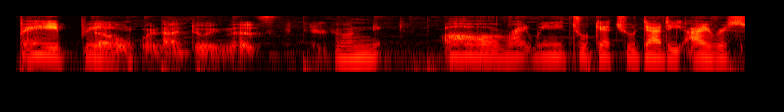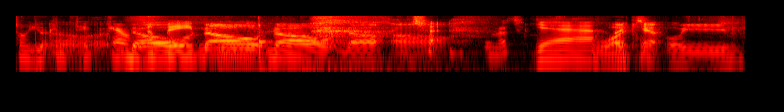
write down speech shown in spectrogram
baby. No, we're not doing this. You ne- Oh, right. We need to get you Daddy Iris so you can take care no, of the baby. No, no, no. Oh, what? Yeah. What? I can't leave.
